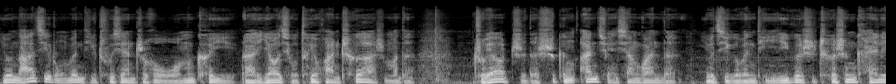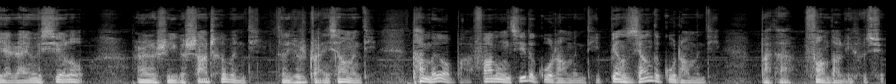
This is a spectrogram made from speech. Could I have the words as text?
有哪几种问题出现之后，我们可以呃要求退换车啊什么的。主要指的是跟安全相关的有几个问题，一个是车身开裂、燃油泄漏，二个是一个刹车问题，再就是转向问题。他没有把发动机的故障问题、变速箱的故障问题把它放到里头去。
